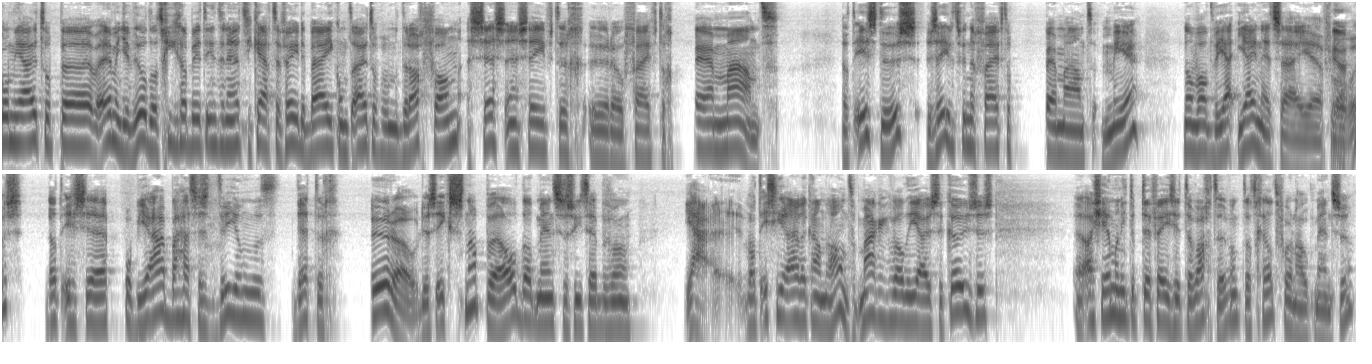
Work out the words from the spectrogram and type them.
Kom je uit op, eh, want je wil dat gigabit internet, je krijgt tv erbij, je komt uit op een bedrag van 76,50 euro per maand. Dat is dus 27,50 per maand meer dan wat we- jij, jij net zei, eh Floris. Dat is eh, op jaarbasis 330 euro. Dus ik snap wel dat mensen zoiets hebben van... Ja, eh, wat is hier eigenlijk aan de hand? Maak ik wel de juiste keuzes? Eh, als je helemaal niet op tv zit te wachten, want dat geldt voor een hoop mensen.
